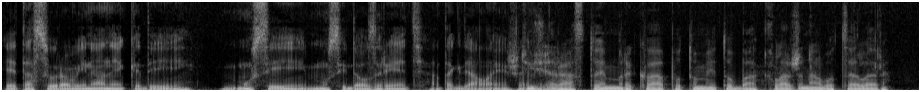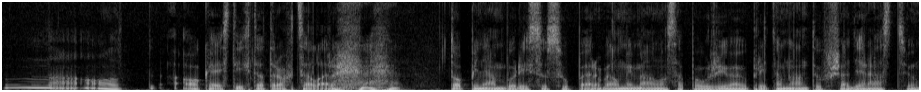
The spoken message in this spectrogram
je tá surovina niekedy musí, musí dozrieť a tak ďalej. Že... Čiže raz to je mrkva, potom je to baklažan alebo celer? No, OK, z týchto troch celer. Topiňambury sú super, veľmi málo sa používajú, pritom nám tu všade rastú.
